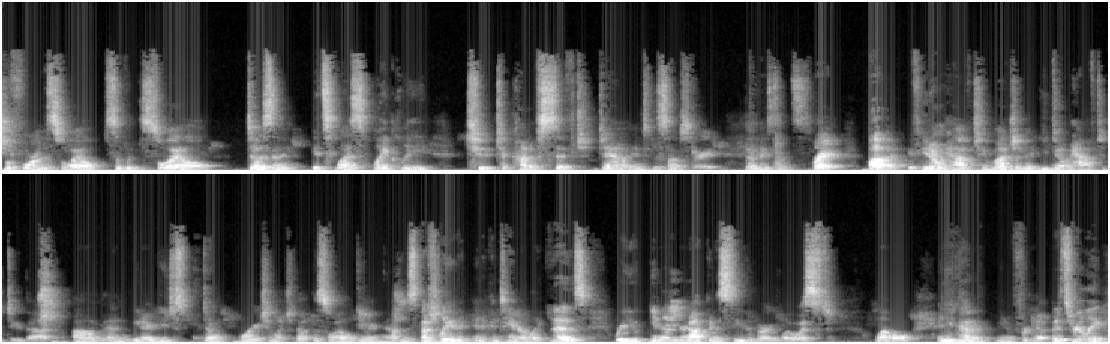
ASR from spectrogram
before the soil so that the soil doesn't, it's less likely to, to kind of sift down into the substrate. That makes sense. Right. But if you don't have too much of it, you don't have to do that. Um, and, you know, you just don't worry too much about the soil doing that. And especially in a, in a container like this, where you, you know, you're not going to see the very lowest level and you kind of, you know, forget. But it's really,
